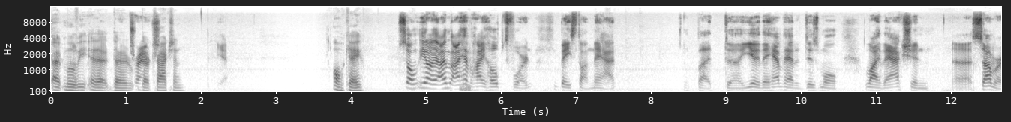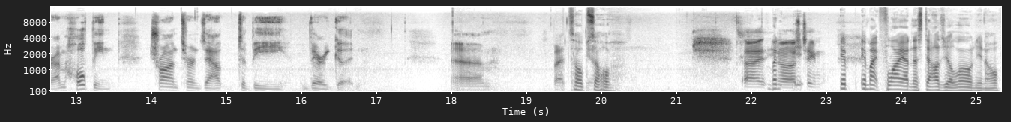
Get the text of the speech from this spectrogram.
uh, movie, uh, the, the Traction. attraction. Yeah. Okay. so you know I, I have high hopes for it based on that. But uh, yeah, they have had a dismal live action uh, summer. I'm hoping Tron turns out to be very good. Um, but Let's hope you know, so. Uh, you But know, I was it- taking. It, it might fly on nostalgia alone, you know.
